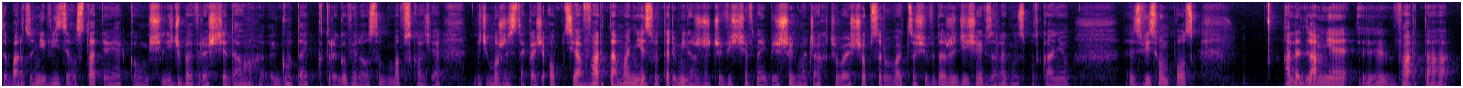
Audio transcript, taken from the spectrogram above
za bardzo nie widzę. Ostatnio jakąś liczbę wreszcie dał Gutek, którego wiele osób ma w składzie. Być może jest jakaś opcja. Warta ma niezły terminarz rzeczywiście w najbliższych meczach. Trzeba jeszcze obserwować, co się wydarzy dzisiaj w zaległym spotkaniu z Wisłą Płock. Ale dla mnie y, Warta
